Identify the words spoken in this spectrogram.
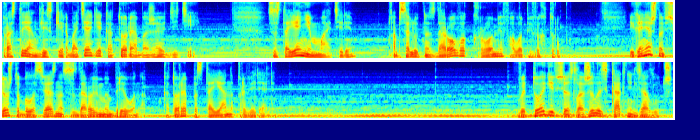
простые английские работяги, которые обожают детей. Состояние матери, абсолютно здорово, кроме фаллопиевых труб. И, конечно, все, что было связано со здоровьем эмбриона, которое постоянно проверяли. В итоге все сложилось как нельзя лучше.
